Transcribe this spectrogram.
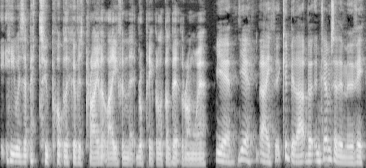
he was a bit too public of his private life, and it rubbed people up a bit the wrong way. Yeah, yeah, aye, it could be that. But in terms of the movie,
